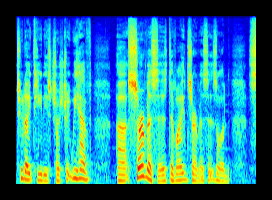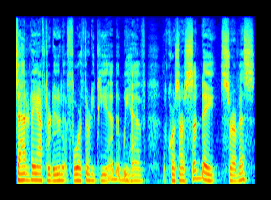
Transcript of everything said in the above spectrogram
219 East Church Street. We have uh, services, divine services, on Saturday afternoon at 4:30 p.m., and we have, of course, our Sunday service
